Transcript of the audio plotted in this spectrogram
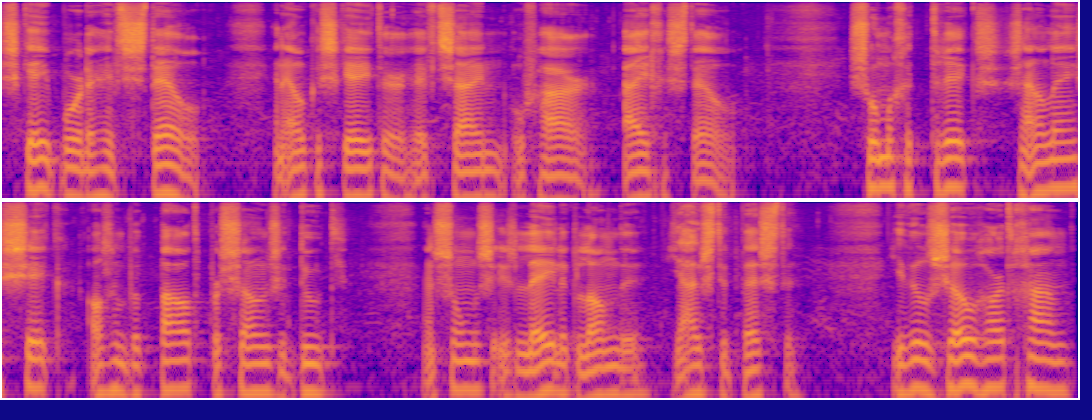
Skateboarden heeft stijl en elke skater heeft zijn of haar eigen stijl. Sommige tricks zijn alleen sick als een bepaald persoon ze doet. En soms is lelijk landen juist het beste. Je wil zo hard gaan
